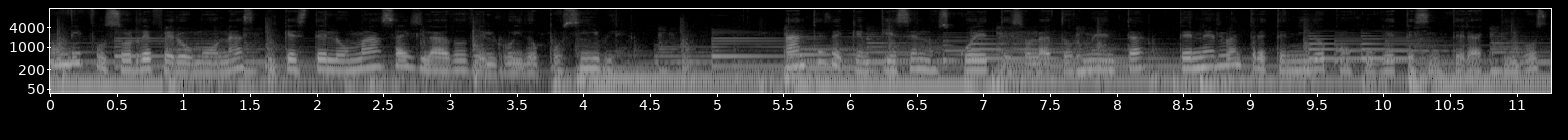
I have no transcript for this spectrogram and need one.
un difusor de feromonas y que esté lo más aislado del ruido posible. Antes de que empiecen los cohetes o la tormenta, tenerlo entretenido con juguetes interactivos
